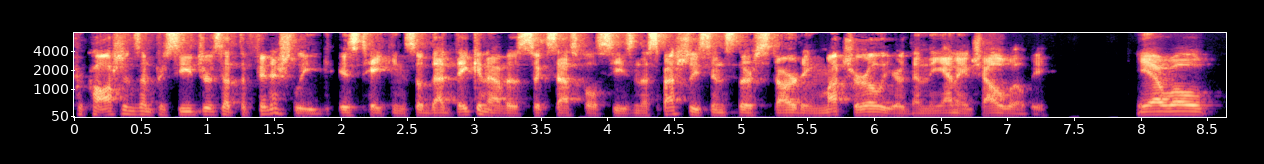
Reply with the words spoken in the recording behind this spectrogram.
precautions and procedures that the Finnish league is taking so that they can have a successful season, especially since they're starting much earlier than the NHL will be? Yeah, well,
